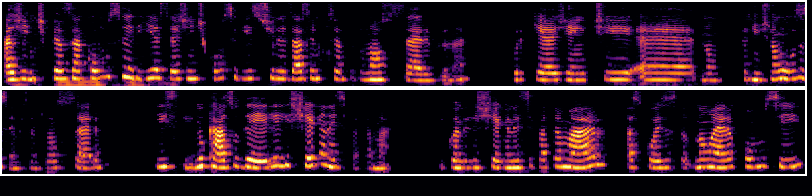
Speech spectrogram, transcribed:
a gente pensar como seria se a gente conseguisse utilizar 100% do nosso cérebro, né, porque a gente, eh, não a gente não usa 100% do nosso cérebro, e no caso dele, ele chega nesse patamar. E quando ele chega nesse patamar, as coisas não era como se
